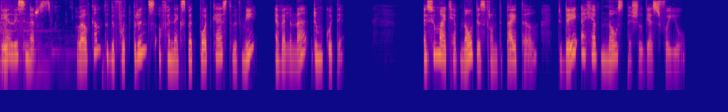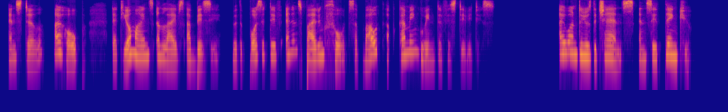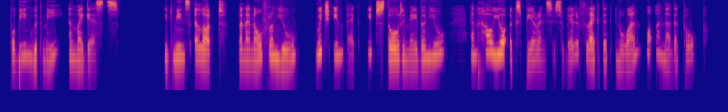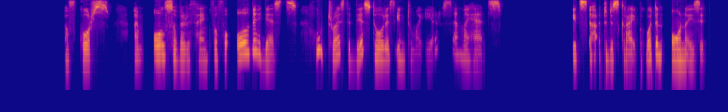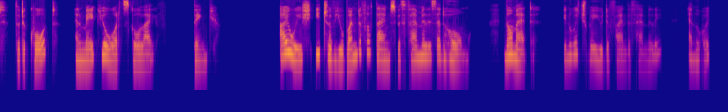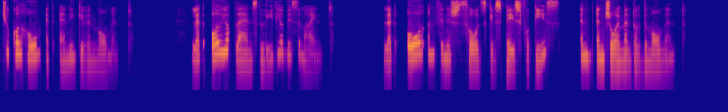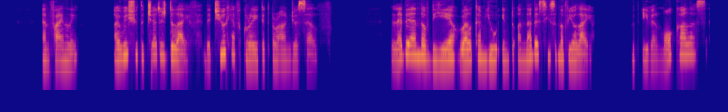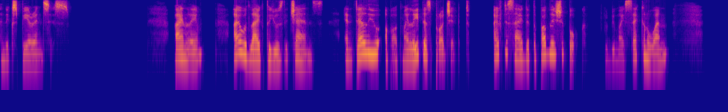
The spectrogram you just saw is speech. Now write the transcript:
Dear listeners, welcome to the Footprints of an Expat podcast with me, Evelina Rimkute. As you might have noticed from the title, today I have no special guest for you. And still, I hope that your minds and lives are busy with the positive and inspiring thoughts about upcoming winter festivities. I want to use the chance and say thank you for being with me and my guests. It means a lot when I know from you which impact each story made on you and how your experiences were reflected in one or another talk. Of course, I'm also very thankful for all the guests who trusted their stories into my ears and my hands. It's hard to describe what an honor is it to record and make your words go live. Thank you. I wish each of you wonderful times with families at home, no matter in which way you define the family and what you call home at any given moment. Let all your plans leave your busy mind. Let all unfinished thoughts give space for peace and enjoyment of the moment. And finally, I wish you to cherish the life that you have created around yourself. Let the end of the year welcome you into another season of your life with even more colors and experiences. Finally, I would like to use the chance and tell you about my latest project. I've decided to publish a book. It would be my second one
